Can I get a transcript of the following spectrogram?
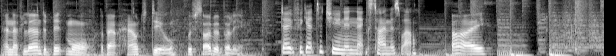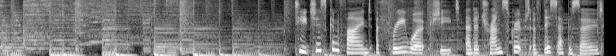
and have learned a bit more about how to deal with cyberbullying. Don't forget to tune in next time as well. Bye! Teachers can find a free worksheet and a transcript of this episode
